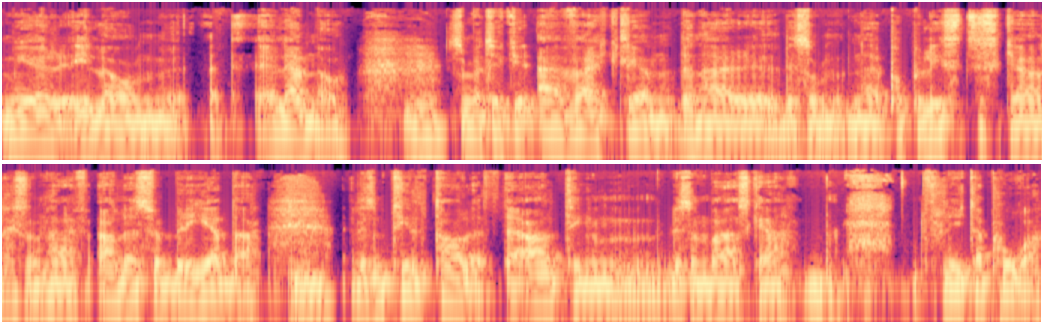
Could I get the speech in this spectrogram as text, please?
mer illa om Leno. Mm. Som jag tycker är verkligen den här, liksom, den här populistiska, liksom, den här alldeles för breda mm. liksom, tilltalet. Där allting liksom bara ska flyta på.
